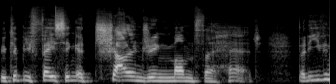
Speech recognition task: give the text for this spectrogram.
we could be facing a challenging month ahead. But even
